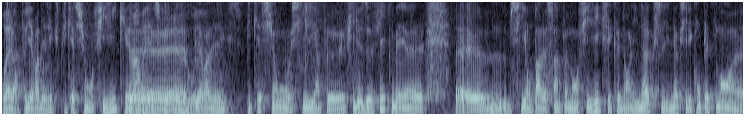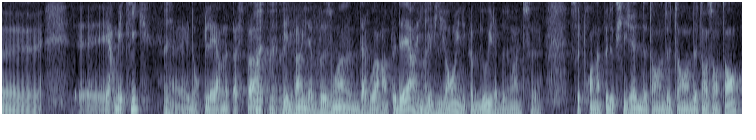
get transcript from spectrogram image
Ouais, alors il peut y avoir des explications physiques, Non, mais que de- euh, il peut ouais. y avoir des explications aussi un peu philosophiques, mais euh, euh, si on parle simplement physique, c'est que dans l'inox, l'inox il est complètement euh, hermétique. Euh, donc l'air ne passe pas. Ouais, ouais, ouais. Et le vin, il a besoin d'avoir un peu d'air. Il est vivant, il est comme nous, il a besoin de se, se prendre un peu d'oxygène de temps, de, temps, de temps en temps.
